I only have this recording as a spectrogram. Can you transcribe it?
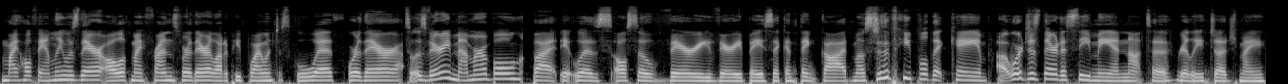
My whole family was there. All of my friends were there. A lot of people I went to school with were there. So it was very memorable, but it was also very, very basic. And thank God most of the people that came uh, were just there to see me and not to really judge my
